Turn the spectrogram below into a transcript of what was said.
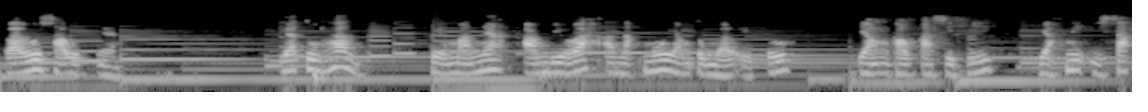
lalu sautnya, "Ya Tuhan," firmannya, "ambillah anakmu yang tunggal itu yang engkau kasihi, yakni Ishak,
